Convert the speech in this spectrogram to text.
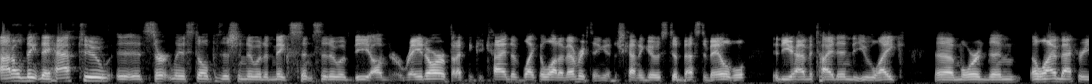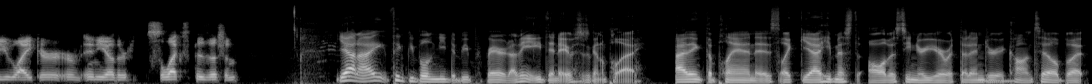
I don't think they have to. It's certainly is still a position that would make sense that it would be on their radar, but I think it kind of like a lot of everything. It just kind of goes to best available. Do you have a tight end that you like uh, more than a linebacker you like or, or any other selects position? Yeah, and I think people need to be prepared. I think Ethan Davis is going to play. I think the plan is like, yeah, he missed all of his senior year with that injury at Collins Hill, but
